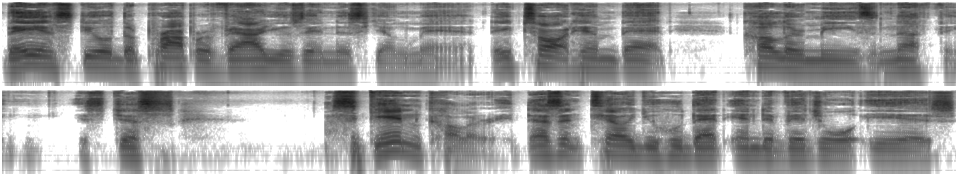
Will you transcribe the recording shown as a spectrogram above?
They instilled the proper values in this young man. They taught him that color means nothing. It's just skin color. It doesn't tell you who that individual is,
